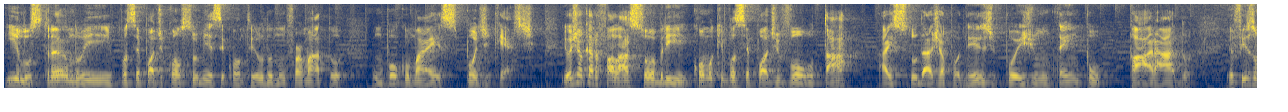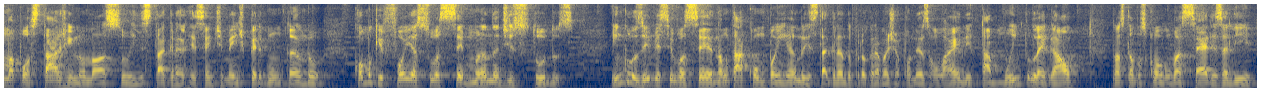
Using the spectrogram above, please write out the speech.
ir ilustrando e você pode consumir esse conteúdo num formato um pouco mais podcast. E hoje eu quero falar sobre como que você pode voltar a estudar japonês depois de um tempo parado. Eu fiz uma postagem no nosso Instagram recentemente perguntando como que foi a sua semana de estudos. Inclusive, se você não está acompanhando o Instagram do programa Japonês Online, tá muito legal. Nós estamos com algumas séries ali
